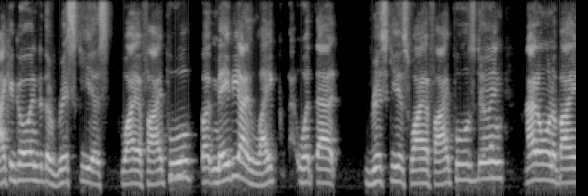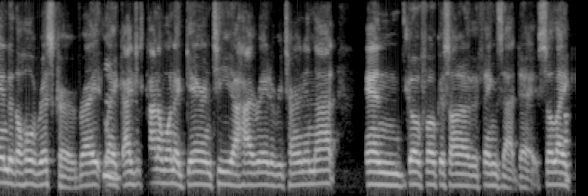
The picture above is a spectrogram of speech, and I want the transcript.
I could go into the riskiest YFI mm-hmm. pool, mm-hmm. but maybe I like what that riskiest YFI pool is doing. I don't want to buy into the whole risk curve, right? Mm-hmm. Like I just kind of want to guarantee a high rate of return in that and go focus on other things that day. So like okay.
